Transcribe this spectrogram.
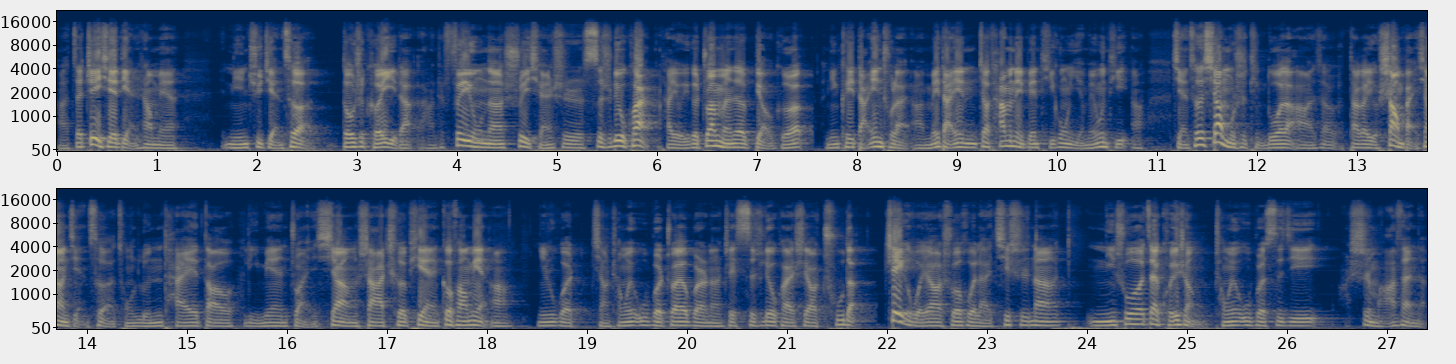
啊，在这些点上面，您去检测。都是可以的啊，这费用呢，税前是四十六块，它有一个专门的表格，您可以打印出来啊，没打印叫他们那边提供也没问题啊。检测项目是挺多的啊，大概有上百项检测，从轮胎到里面转向、刹车片各方面啊。您如果想成为 Uber driver 呢，这四十六块是要出的。这个我要说回来，其实呢，您说在魁省成为 Uber 司机是麻烦的，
